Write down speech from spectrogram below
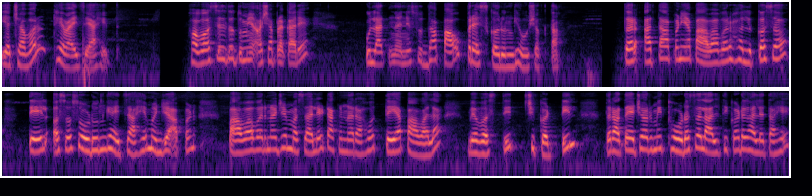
याच्यावर ठेवायचे आहेत. हवं असेल तर तुम्ही अशा प्रकारे उलातण्याने सुद्धा पाव प्रेस करून घेऊ शकता. तर आता आपण या पावावर हलकंसं तेल असं सोडून घ्यायचं आहे. म्हणजे आपण पावावरनं जे मसाले टाकणार आहोत ते या पावाला व्यवस्थित चिकटतील. तर आता याच्यावर मी थोडंसं लाल तिखट घालत आहे.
